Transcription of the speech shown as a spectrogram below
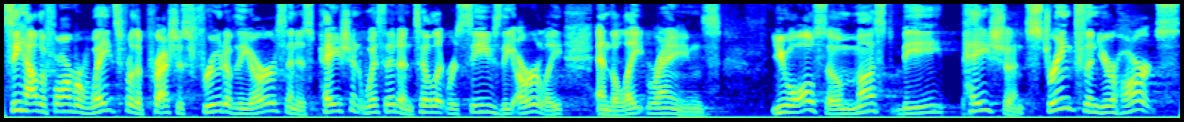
See how the farmer waits for the precious fruit of the earth and is patient with it until it receives the early and the late rains. You also must be patient. Strengthen your hearts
